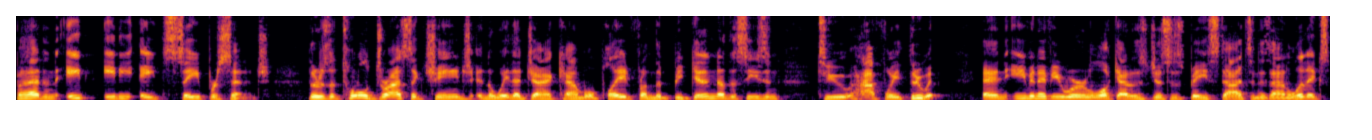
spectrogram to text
but had an 888 save percentage there's a total drastic change in the way that Jack Campbell played from the beginning of the season to halfway through it. And even if you were to look at it as just his base stats and his analytics,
